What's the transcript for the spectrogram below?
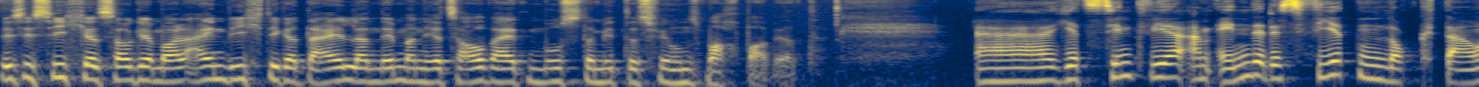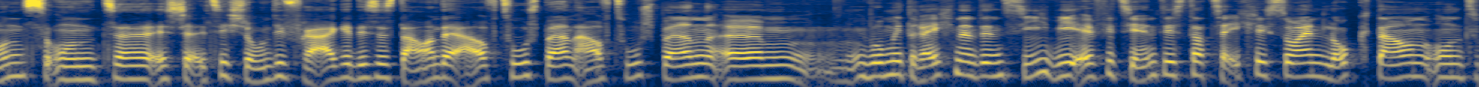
Das ist sicher, sage ich mal, ein wichtiger Teil, an dem man jetzt arbeiten muss, damit das für uns machbar wird. Äh, jetzt sind wir am Ende des vierten Lockdowns und äh, es stellt sich schon die Frage, dieses dauernde Aufzusperren, Aufzusperren. Ähm, womit rechnen denn Sie? Wie effizient ist tatsächlich so ein Lockdown und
